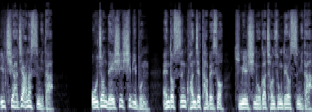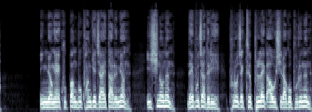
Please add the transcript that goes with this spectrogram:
일치하지 않았습니다. 오전 4시 12분 앤더슨 관제탑에서 기밀 신호가 전송되었습니다. 익명의 국방부 관계자에 따르면 이 신호는 내부자들이 프로젝트 블랙아웃이라고 부르는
